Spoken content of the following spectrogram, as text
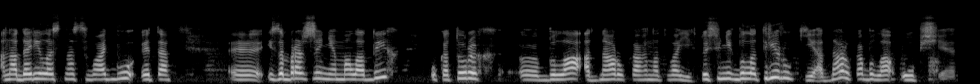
она дарилась на свадьбу, это э, изображение молодых, у которых э, была одна рука на двоих. То есть у них было три руки, одна рука была общая.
